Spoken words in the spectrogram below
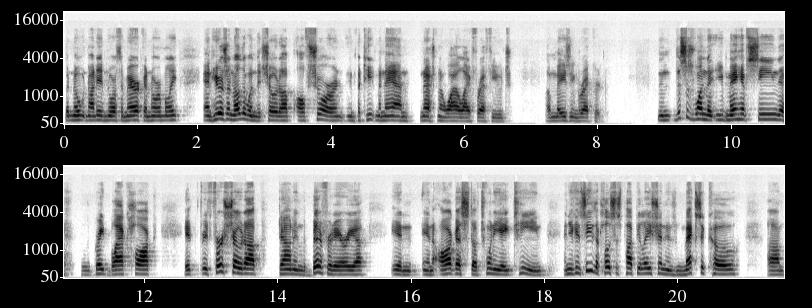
but no, not in North America normally. And here's another one that showed up offshore in, in Petit Manan's National Wildlife Refuge. Amazing record. And this is one that you may have seen, the, the great black hawk. It, it first showed up down in the Biddeford area in, in August of 2018, And you can see the closest population is Mexico. Um,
